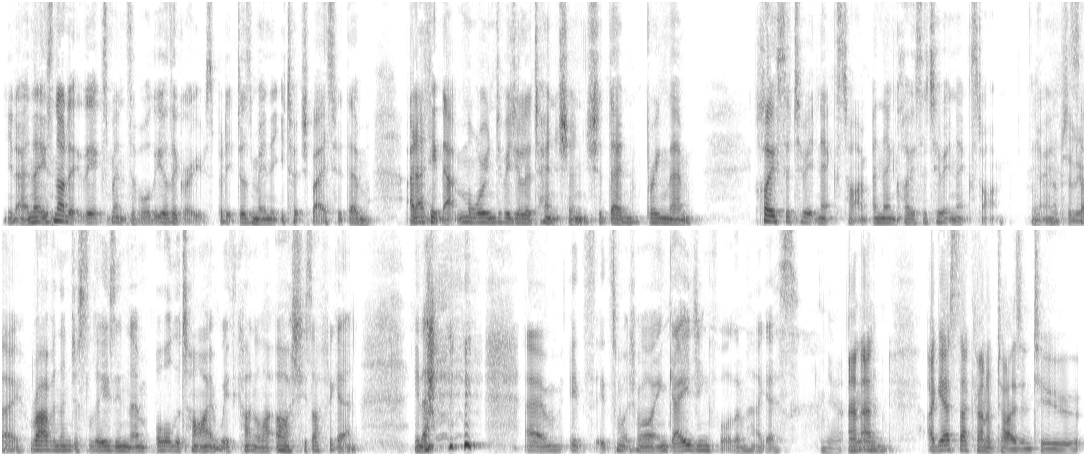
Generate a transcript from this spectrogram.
You know, and it's not at the expense of all the other groups, but it does mean that you touch base with them. And I think that more individual attention should then bring them closer to it next time and then closer to it next time. You know, absolutely. so rather than just losing them all the time with kind of like, oh, she's off again, you know, um, it's it's much more engaging for them, I guess. Yeah, and and I guess that kind of ties into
